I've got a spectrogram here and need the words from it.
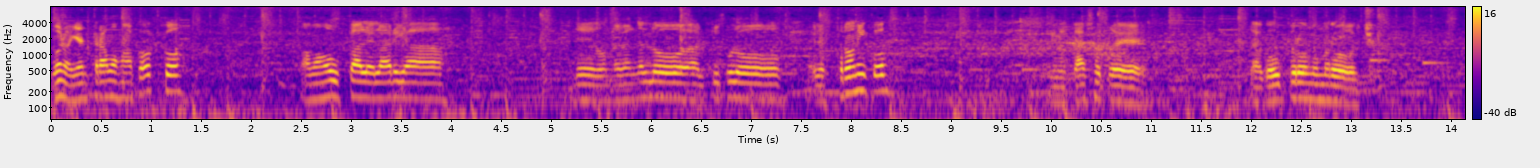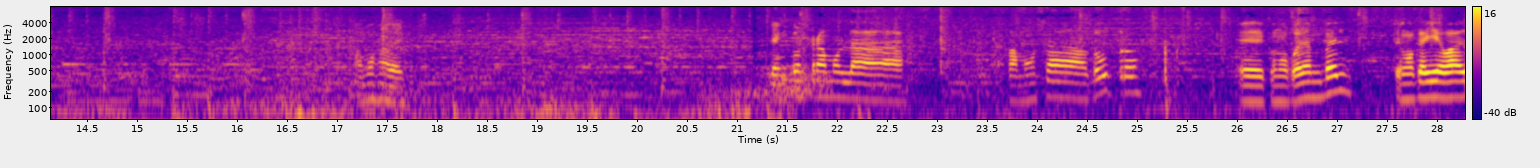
Bueno, ya entramos a Costco. Vamos a buscar el área de donde venden los artículos electrónicos en mi caso pues la GoPro número 8 vamos a ver. Ya encontramos la famosa GoPro. Eh, como pueden ver tengo que llevar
